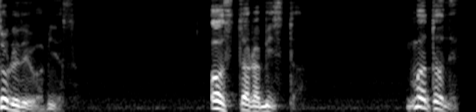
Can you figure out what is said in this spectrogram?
それでは皆さんアスタラビスタまたね。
